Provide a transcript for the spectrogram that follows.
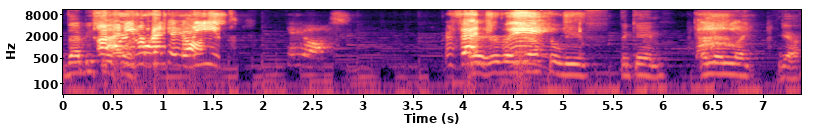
That'd be so Uh, I need revenge to Chaos. leave. Chaos. Alright, Revenge, Revenge, you have to leave. leave the game. And then, like, yeah.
